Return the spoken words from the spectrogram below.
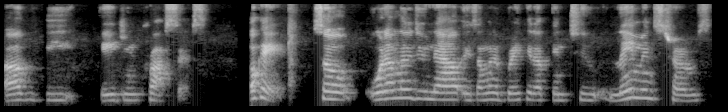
of the aging process. Okay, so what I'm going to do now is I'm going to break it up into layman's terms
